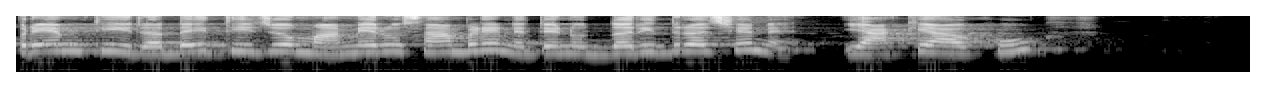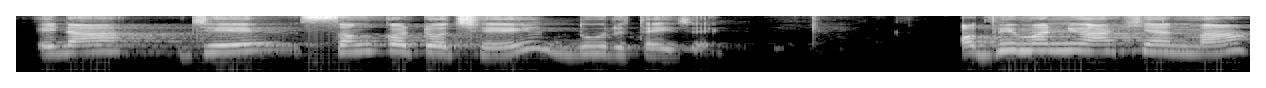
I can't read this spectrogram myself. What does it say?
પ્રેમથી, હૃદયથી જો મામેરું સાંભળે ને, તેનું દરિદ્ર છે ને, એ આખે આખું એના જે સંકટો છે દૂર થઈ જાય. અભિમન્યુ આખ્યાનમાં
